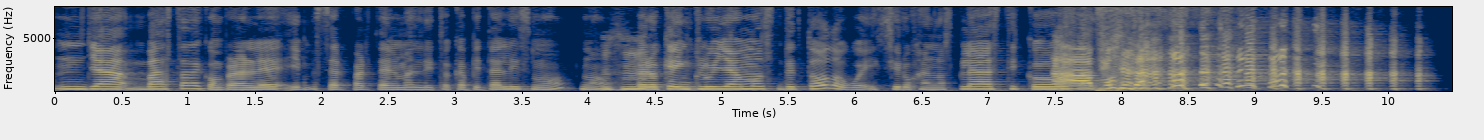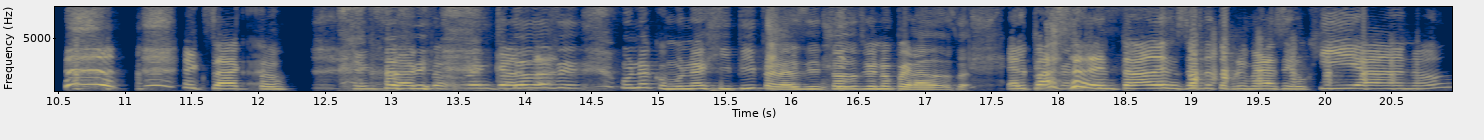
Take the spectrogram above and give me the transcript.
Mm, ya basta de comprarle y ser parte del maldito capitalismo, ¿no? Pero que incluyamos de todo, güey, cirujanos plásticos. Ah, así. puta. Exacto, exacto, me encanta. Así, una comuna hippie, pero así todos bien operados. El pase de entrada es hacerte tu primera cirugía, ¿no?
